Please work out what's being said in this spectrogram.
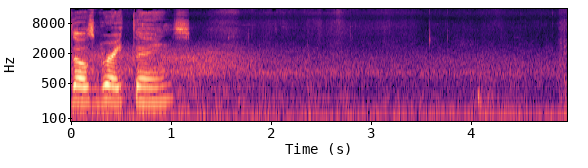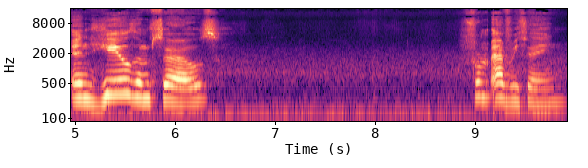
those great things and heal themselves from everything.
